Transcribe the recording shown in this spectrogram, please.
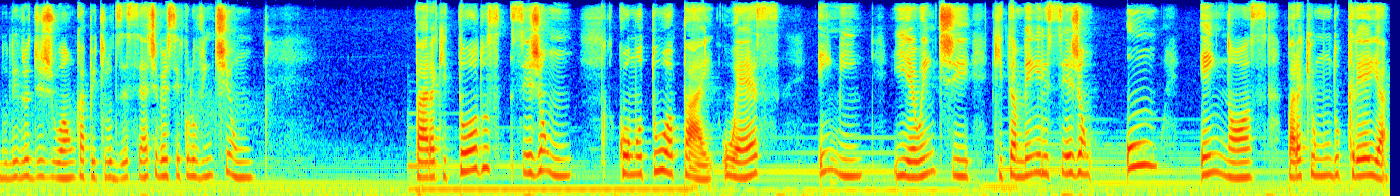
No livro de João, capítulo 17, versículo 21. Para que todos sejam um, como tu, ó Pai, o és em mim e eu em ti, que também eles sejam um em nós, para que o mundo creia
